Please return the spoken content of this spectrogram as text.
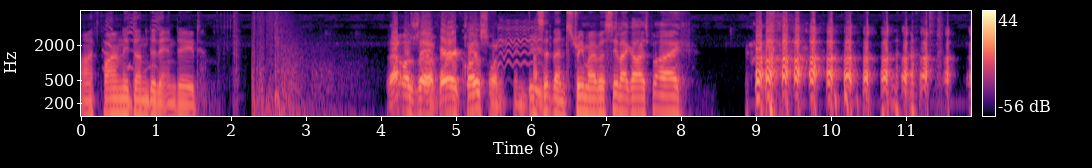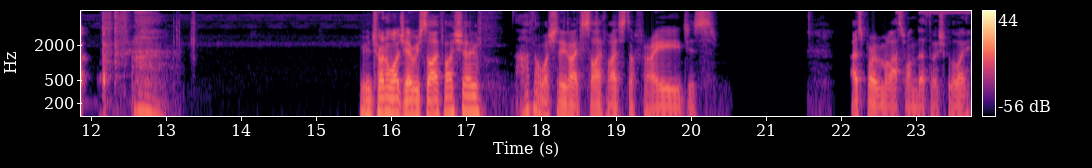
I finally done did it indeed. That was a very close one indeed. That's it then. Stream over. See you later, guys. Bye. You've been trying to watch every sci-fi show. I've not watched any like sci-fi stuff for ages. That's probably my last one, Death Wish, by the way.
